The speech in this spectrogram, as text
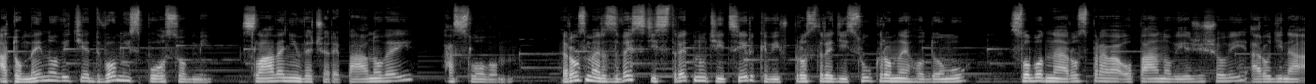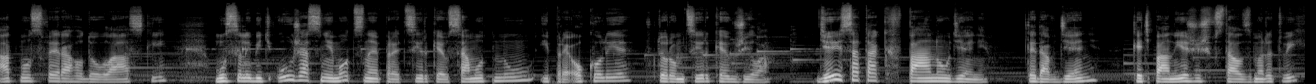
a to menovite dvomi spôsobmi – slávením Večere pánovej a slovom. Rozmer zvesti stretnutí cirkvy v prostredí súkromného domu, slobodná rozpráva o pánovi Ježišovi a rodinná atmosféra hodov lásky museli byť úžasne mocné pre cirkev samotnú i pre okolie, v ktorom cirkev žila. Deje sa tak v pánov deň, teda v deň, keď pán Ježiš vstal z mŕtvych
